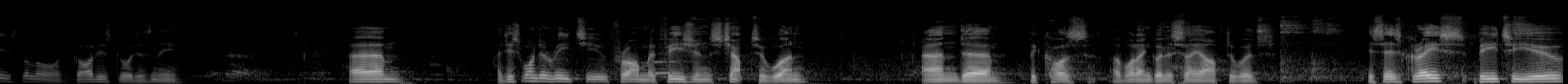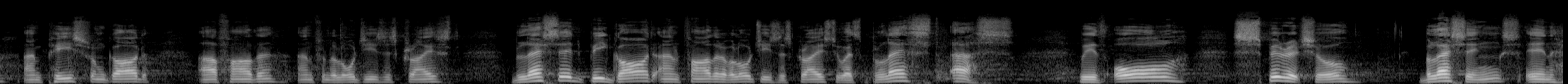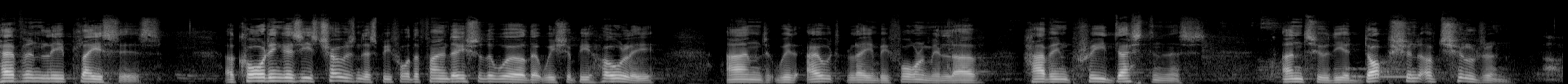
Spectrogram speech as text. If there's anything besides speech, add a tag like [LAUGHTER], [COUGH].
Praise the Lord. God is good, isn't He? Um, I just want to read to you from Ephesians chapter 1, and um, because of what I'm going to say afterwards. It says, Grace be to you and peace from God our Father and from the Lord Jesus Christ. Blessed be God and Father of our Lord Jesus Christ, who has blessed us with all spiritual blessings in heavenly places, according as He's chosen us before the foundation of the world, that we should be holy and without blame before Him in love, having predestined us unto the adoption of children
